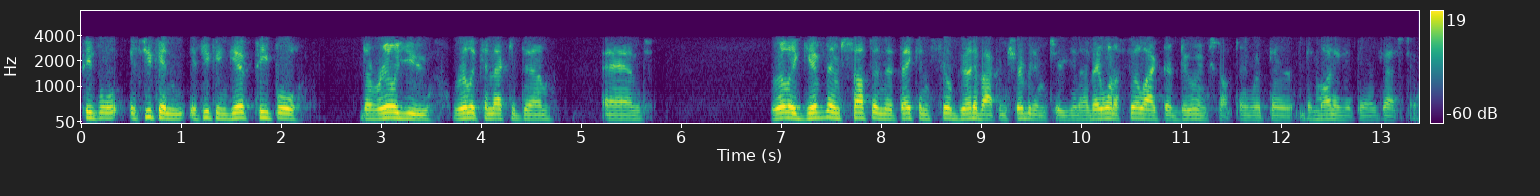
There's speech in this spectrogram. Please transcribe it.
people if you can if you can give people the real you, really connect with them, and really give them something that they can feel good about contributing to. You know, they want to feel like they're doing something with their the money that they're investing.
